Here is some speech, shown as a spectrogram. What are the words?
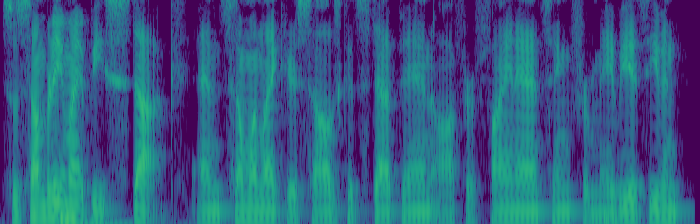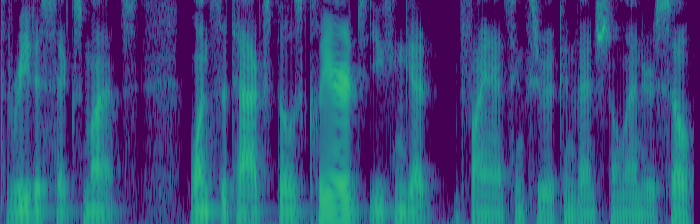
So somebody might be stuck, and someone like yourselves could step in, offer financing for maybe it's even three to six months once the tax bill is cleared, you can get financing through a conventional lender. So,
